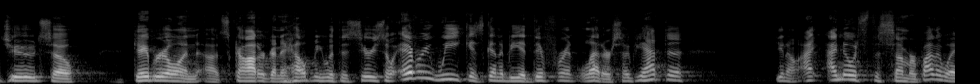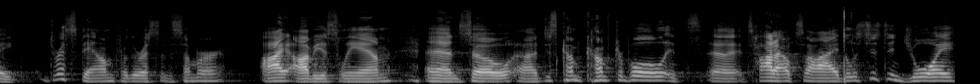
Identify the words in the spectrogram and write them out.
Jude. So Gabriel and uh, Scott are going to help me with this series. So every week is going to be a different letter. So if you have to, you know, I, I know it's the summer. By the way, dress down for the rest of the summer. I obviously am. And so uh, just come comfortable. It's, uh, it's hot outside. Let's just enjoy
